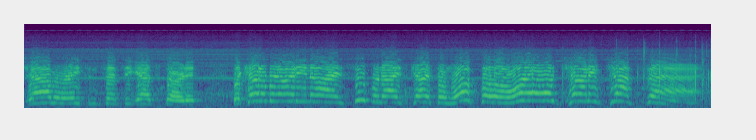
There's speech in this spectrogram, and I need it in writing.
job of racing since he got started. The number 99, super nice guy from Buffalo, Iowa, Johnny Johnson.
